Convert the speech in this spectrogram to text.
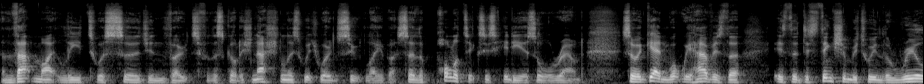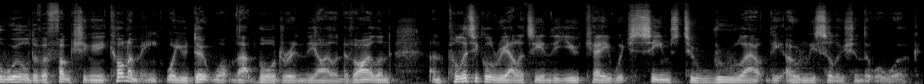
And that might lead to a surge in votes for the Scottish Nationalists, which won't suit Labour. So the politics is hideous all round. So again, what we have is the is the distinction between the real world of a functioning economy, where you don't want that border in the island of Ireland, and political reality in the UK, which seems to rule out the only solution that will work.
